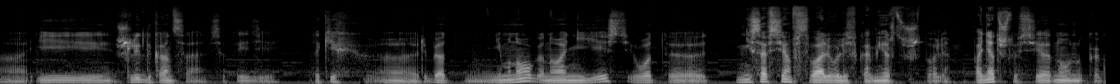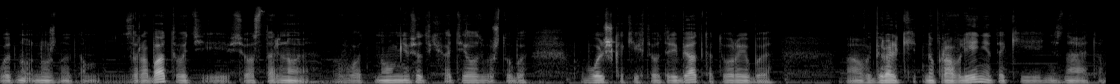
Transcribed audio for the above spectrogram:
а, и шли до конца с этой идеей. Таких э, ребят немного, но они есть. И вот э, не совсем сваливались в коммерцию, что ли. Понятно, что все, ну, ну как бы ну, нужно там зарабатывать и все остальное. Вот. Но мне все-таки хотелось бы, чтобы побольше каких-то вот ребят, которые бы выбирали какие-то направления такие, не знаю, там,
